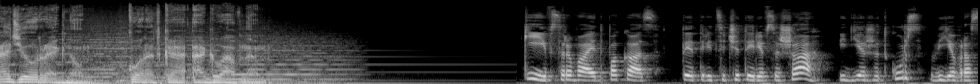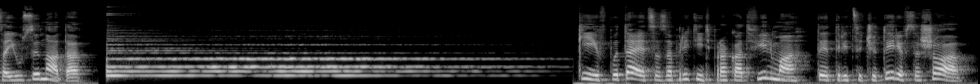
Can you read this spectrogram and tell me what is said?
Радио Регнум. Коротко о главном. Киев срывает показ Т-34 в США и держит курс в Евросоюз и НАТО. Киев пытается запретить прокат фильма Т-34 в США.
